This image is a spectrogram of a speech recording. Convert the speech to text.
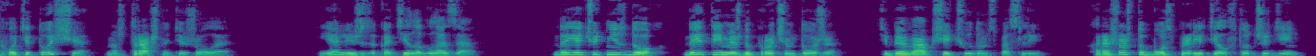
хоть и тощая, но страшно тяжелая. Я лишь закатила глаза. Да я чуть не сдох. Да и ты, между прочим, тоже. Тебя вообще чудом спасли. Хорошо, что босс прилетел в тот же день.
